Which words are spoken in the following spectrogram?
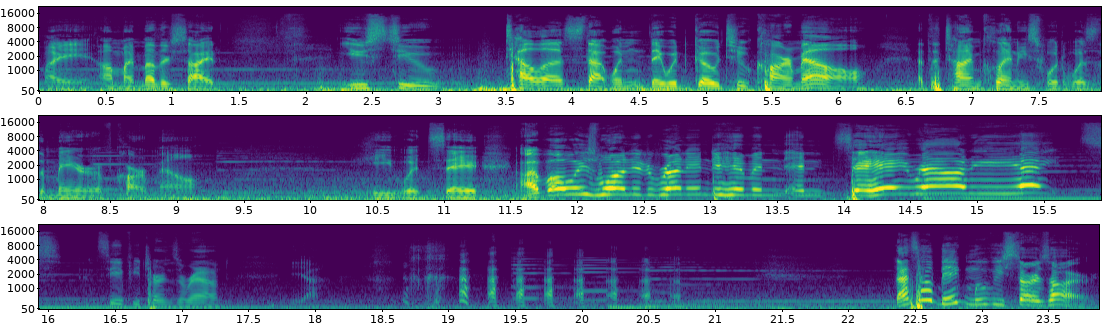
my on my mother's side, used to tell us that when they would go to Carmel, at the time Clint Eastwood was the mayor of Carmel, he would say, I've always wanted to run into him and, and say, Hey, Rowdy Yates, and see if he turns around. Yeah. That's how big movie stars are.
